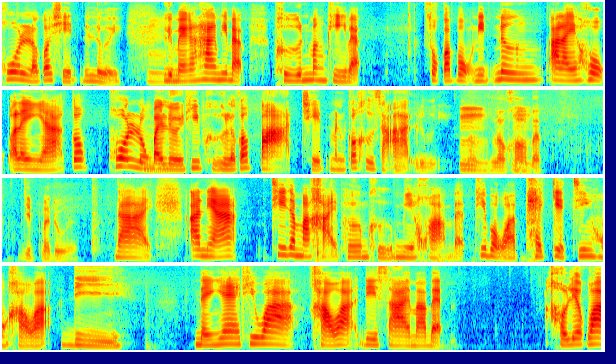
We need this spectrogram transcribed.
พ่นแล้วก็เช็ดได้เลย หรือแม้กระทั่งที่แบบพื้นบางทีแบบ สกปรกนิดนึงอะไรหกอะไรเงี้ย ก็พ่นลงไปเลยที่พื้นแล้วก็ปาดเช็ดมันก็คือสะอาดเลยอืมเราขอแบบหยิบมาดู ได้ อันเนี้ยที่จะมาขายเพิ่มคือมีความแบบที่บอกว่าแพคเกจจิ้งของเขาอะดี ในแง่ที่ว่าเขาอะดีไซน์มาแบบ เขาเรียกว่า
